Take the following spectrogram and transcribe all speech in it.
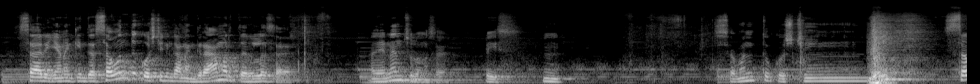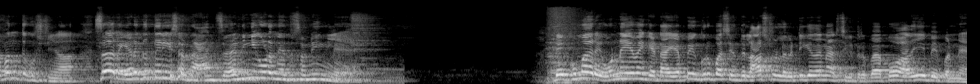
சார் எனக்கு இந்த செவன்த்து கொஸ்டினுக்கான கிராமர் தெரில சார். அது என்னன்னு சொல்லுங்கள் சார் ப்ளீஸ் ம். செவன்த்து கொஸ்டின் செவன்த்து கொஸ்டினா சார் எனக்கு தெரியும் சார் ஆன்சர் நீங்கள் கூட நேற்று சொன்னீங்களே. டேய் குமார் உன்னையவே கேட்டா? எப்பயும் குரூப்பாக சேர்ந்து லாஸ்ட் ரோல வெட்டிக்க தானே அடிச்சுக்கிட்டு இருப்ப? போ அதையே போய் பண்ணு.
